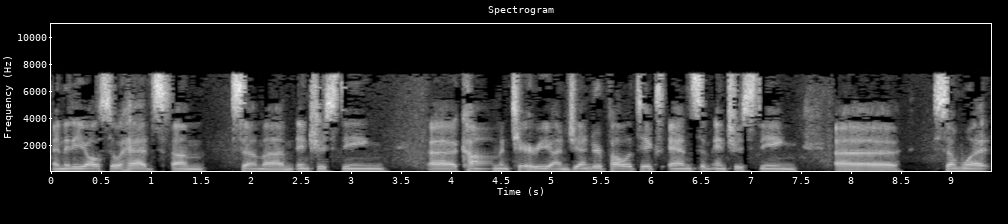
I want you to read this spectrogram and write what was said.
And that he also had some, some, um, interesting, uh, commentary on gender politics and some interesting, uh, somewhat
